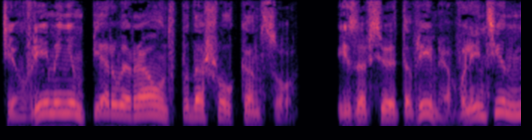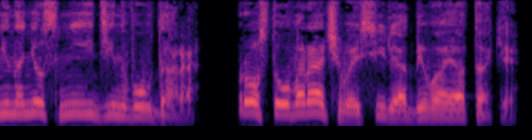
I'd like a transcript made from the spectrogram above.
Тем временем первый раунд подошел к концу. И за все это время Валентин не нанес ни единого удара, просто уворачиваясь или отбивая атаки.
